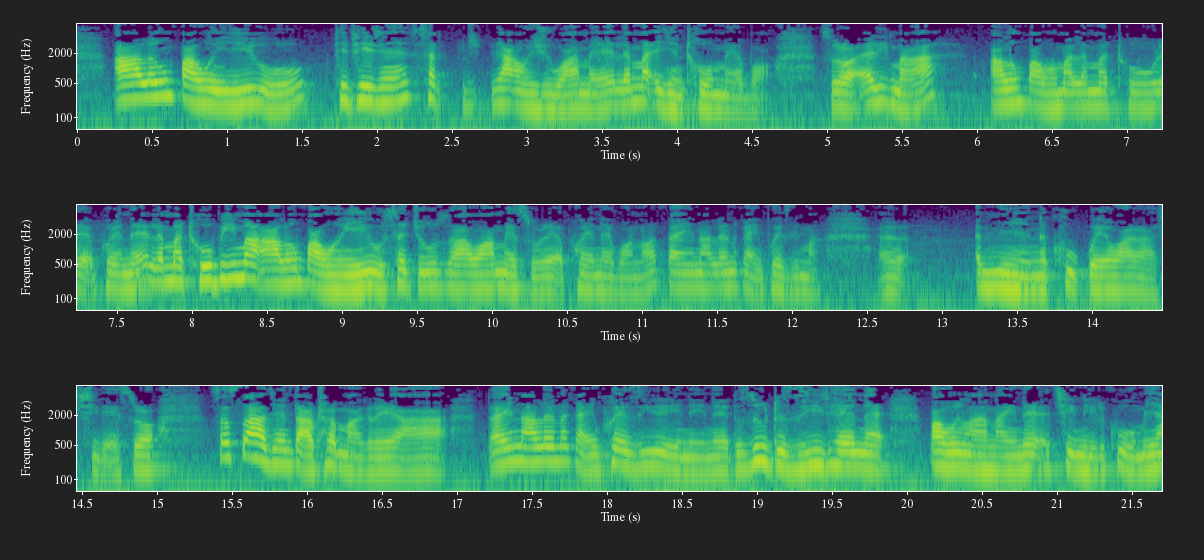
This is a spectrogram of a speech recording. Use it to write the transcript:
။အားလုံးပါဝင်ရေးကို ဖြည်းဖြည်းချင်း ဆက်ရအောင်ယူရမယ်။လက်မှတ်အရင်ထိုးမယ်ဆိုတော့ အဲဒီမှာ အားလုံးပါဝင်မှလက်မှတ်ထိုးတဲ့အဖွဲ့နဲ့လက်မှတ်ထိုးပြီးမှအားလုံးပါဝင်ရေးကိုဆက်ကြိုးစားသွားမယ်ဆိုတဲ့အဖွဲ့နဲ့တိုင်းရင်းသားလက်နက်ကိုင်အဖွဲ့အစည်းမှာအမြင်နှစ်ခုကွဲသွားတာရှိတယ်။ဆိုတော့စစချင်းတာထွက်မှာကတည်းကတိုင်းရင်းသားလက်နက်ကိုင်အဖွဲ့အစည်းတွေအနေနဲ့တစုတစည်းထဲနဲ့ပါဝင်လာနိုင်တဲ့အခြေအနေတခုကိုမရ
